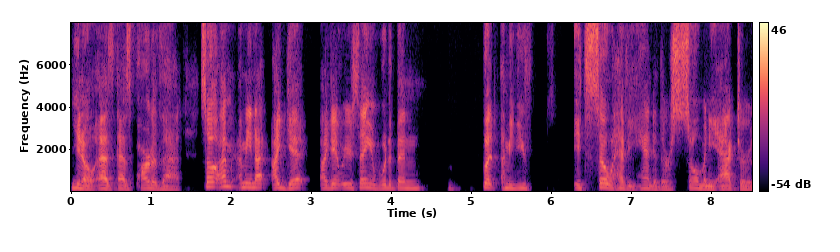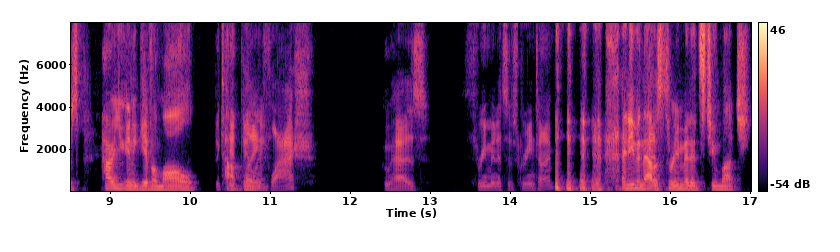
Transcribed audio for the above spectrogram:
you know, as as part of that. So I'm I mean, I, I get I get what you're saying. It would have been, but I mean, you've it's so heavy handed. There's so many actors. How are you going to give them all? The kid Top playing billing. Flash, who has three minutes of screen time, and even that was three minutes too much.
